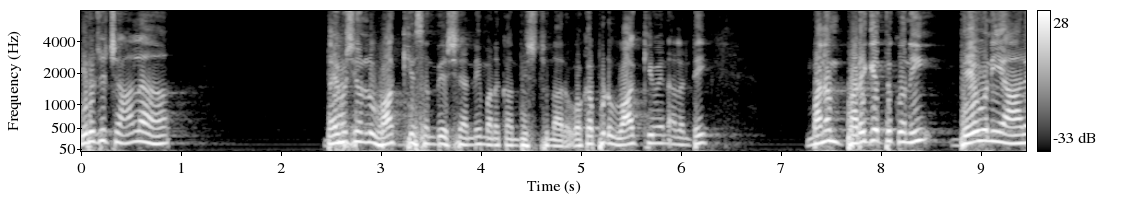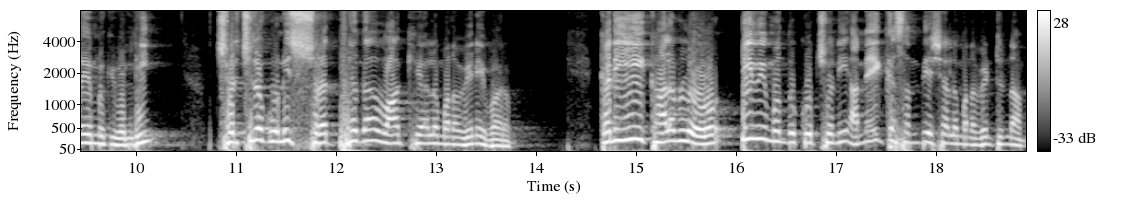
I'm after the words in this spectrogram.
ఈరోజు చాలా దైవజనులు వాక్య సందేశాన్ని మనకు అందిస్తున్నారు. ఒకప్పుడు వాక్యం వినాలంటే మనం పరిగెత్తుకొని దేవుని ఆలయంలోకి వెళ్ళి చర్చిలో కూడి శ్రద్ధగా వాక్యాలు మనం వినేవారం. కానీ ఈ కాలంలో టీవీ ముందు కూర్చొని అనేక సందేశాలు మనం వింటున్నాం.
